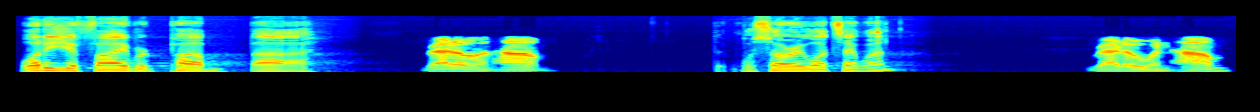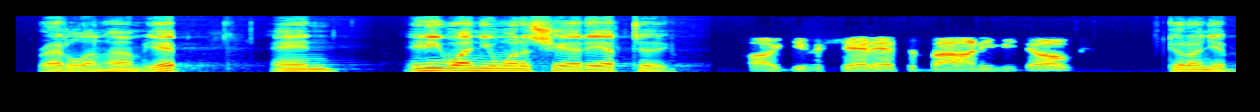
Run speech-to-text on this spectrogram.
What is your favourite pub bar? Rattle and hum. Well, sorry, what's that one? Rattle and hum. Rattle and hum. Yep. And anyone you want to shout out to? I give a shout out to Barney, my dog. Good on you.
